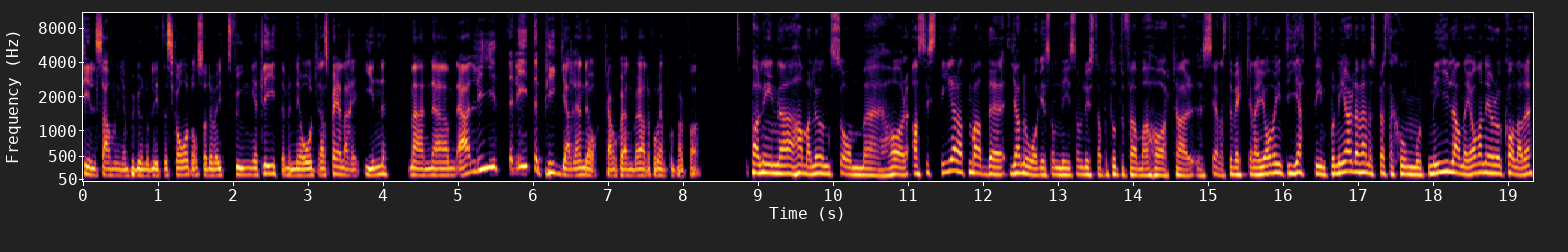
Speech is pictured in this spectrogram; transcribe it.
till samlingen på grund av lite skador. Så det var ju tvunget lite med några spelare in. Men äh, lite, lite piggare ändå kanske än vad jag hade förväntat mig på förhand. Paulina Hammarlund som eh, har assisterat Madde Janogy som ni som lyssnar på Toto 5 har hört här senaste veckorna. Jag var inte jätteimponerad av hennes prestation mot Milan när jag var nere och kollade.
